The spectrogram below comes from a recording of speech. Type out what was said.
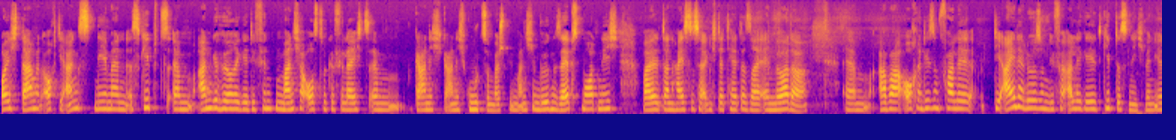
euch damit auch die Angst nehmen. Es gibt ähm, Angehörige, die finden manche Ausdrücke vielleicht ähm, gar nicht gar nicht gut. Zum Beispiel manche mögen Selbstmord nicht, weil dann heißt es ja eigentlich, der Täter sei ein Mörder. Ähm, aber auch in diesem Falle, die eine Lösung, die für alle gilt, gibt es nicht. Wenn ihr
